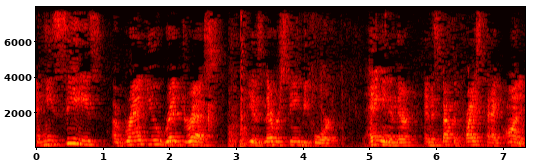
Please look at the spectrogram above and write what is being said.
and he sees a brand new red dress he has never seen before hanging in there and it's got the price tag on it.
